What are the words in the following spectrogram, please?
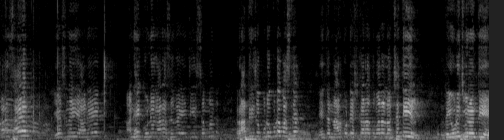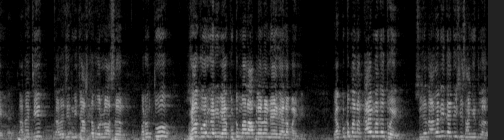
कारण साहेब हेच नाही अनेक अनेक गुन्हेगारासंग याची संबंध रात्रीचं कुठं कुठं बसत्या? यांचं नार्को टेस्ट करा तुम्हाला लक्षात येईल. तर एवढीच विनंती आहे. कदाचित कदाचित मी जास्त बोललो असेल परंतु ह्या गोरगरीब या कुटुंबाला आपल्याला न्याय द्यायला पाहिजे. या कुटुंबाला काय मदत होईल? सुजयदादांनी त्या दिवशी सांगितलं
